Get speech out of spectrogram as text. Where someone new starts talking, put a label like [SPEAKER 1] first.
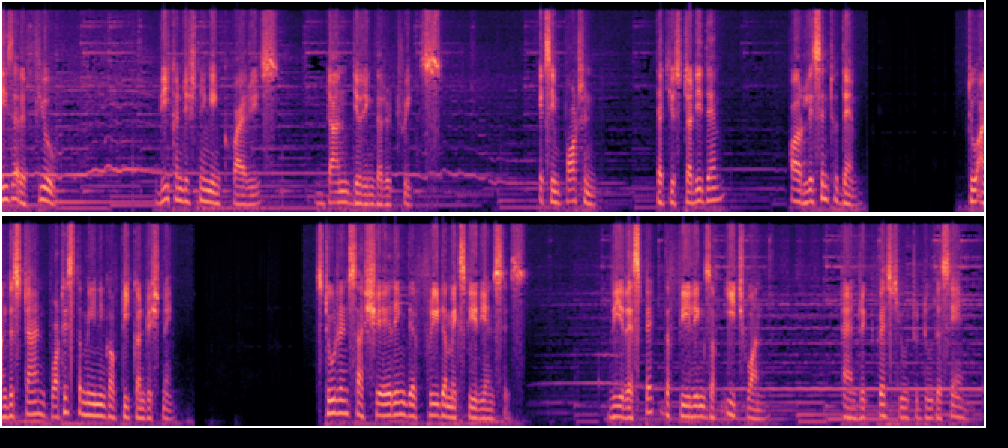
[SPEAKER 1] These are a few deconditioning inquiries done during the retreats. It's important that you study them or listen to them to understand what is the meaning of deconditioning. Students are sharing their freedom experiences. We respect the feelings of each one and request you to do the same.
